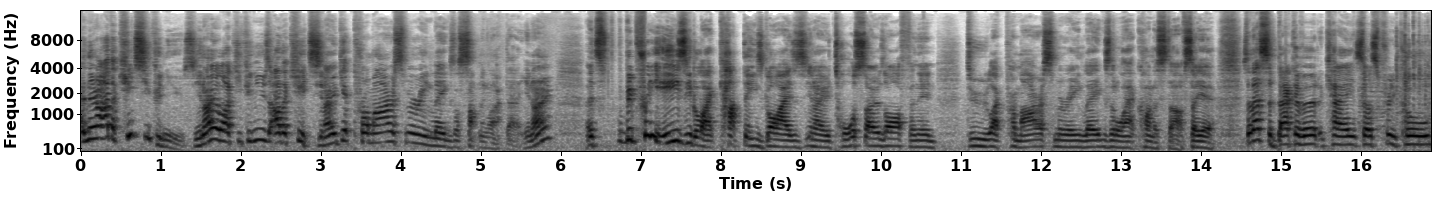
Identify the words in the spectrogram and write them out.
And there are other kits you can use. You know, like you can use other kits. You know, get Primaris Marine legs or something like that. You know it's it'd be pretty easy to like cut these guys, you know, torsos off and then do like Primaris marine legs and all that kind of stuff. So yeah, so that's the back of it. Okay, so it's pretty cool.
